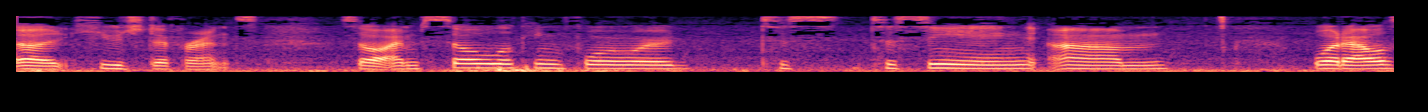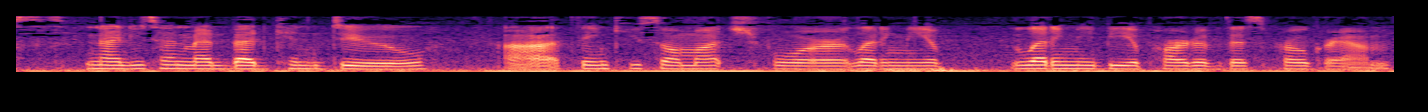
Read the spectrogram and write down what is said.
a huge difference. So I'm so looking forward to, to seeing um, what else 9010 MedBed can do. Uh, thank you so much for letting me letting me be a part of this program.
